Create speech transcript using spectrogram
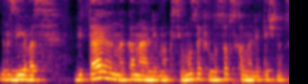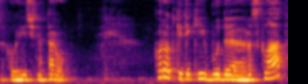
Друзі, я вас вітаю на каналі Максимуза Філософсько-аналітичне психологічне таро. Короткий такий буде розклад.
